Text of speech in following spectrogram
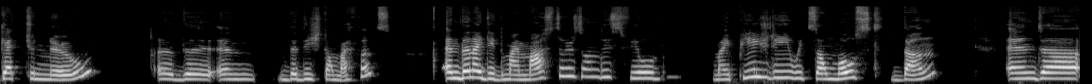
get to know uh, the and the digital methods. And then I did my master's on this field, my PhD, which is almost done. And uh,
